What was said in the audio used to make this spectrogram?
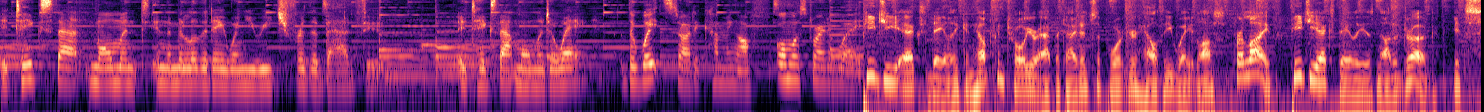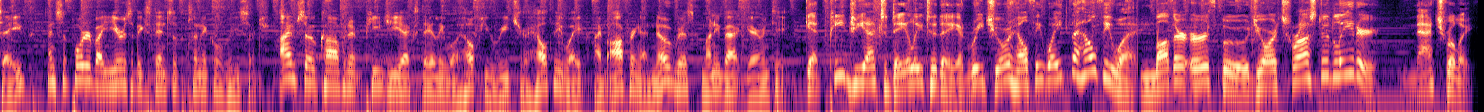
It takes that moment in the middle of the day when you reach for the bad food. It takes that moment away. The weight started coming off almost right away. PGX Daily can help control your appetite and support your healthy weight loss for life. PGX Daily is not a drug. It's safe and supported by years of extensive clinical research. I'm so confident PGX Daily will help you reach your healthy weight. I'm offering a no risk money back guarantee. Get PGX Daily today and reach your healthy weight the healthy way. Mother Earth Food, your trusted leader, naturally.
